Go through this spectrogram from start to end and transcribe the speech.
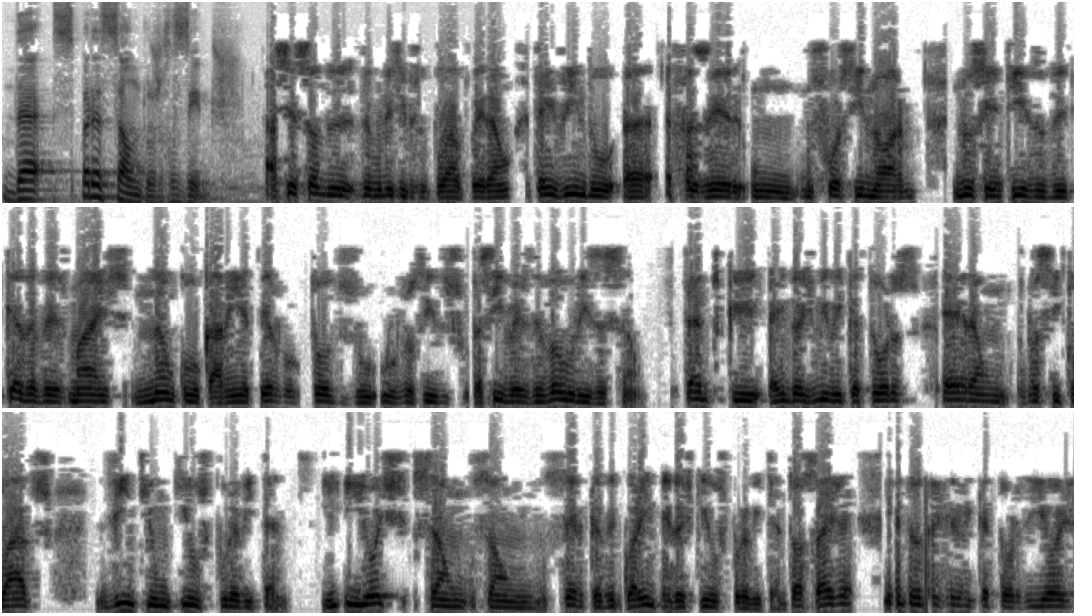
da separação dos resíduos. A Associação de, de Municípios do Planalto Beirão tem vindo a, a fazer um, um, esforço enorme no sentido de cada vez mais não colocarem a termo todos os resíduos passíveis de valorização. Tanto que em 2014 eram reciclados 21 quilos por habitante e, e hoje são, são cerca de 42 quilos por habitante. Ou seja, entre 2014 e hoje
